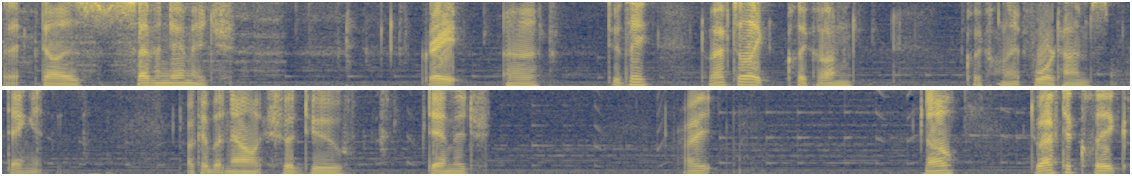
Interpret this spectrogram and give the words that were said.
That does 7 damage. Great. Uh, do they... Do I have to like click on... Click on it 4 times? Dang it. Okay, but now it should do damage. Right? No? Do I have to click?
